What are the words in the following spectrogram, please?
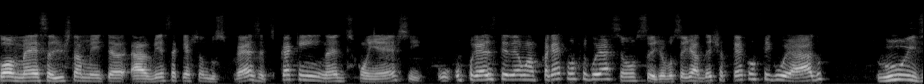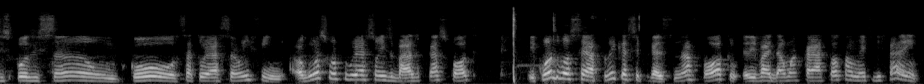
começa justamente a, a, ver essa questão dos presets, para quem né, desconhece, o, o preset é uma pré-configuração, ou seja, você já deixa pré-configurado luz, exposição, cor, saturação, enfim, algumas configurações básicas para as fotos. E quando você aplica esse preset na foto, ele vai dar uma cara totalmente diferente.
